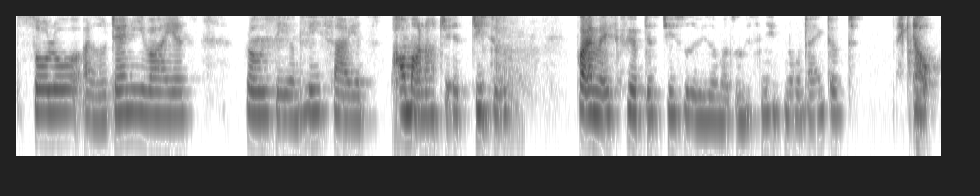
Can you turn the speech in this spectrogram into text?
Solo, also Jenny war jetzt, Rosie und Lisa, jetzt brauchen wir auch noch Ji- Jisoo. Vor allem, weil ich das Gefühl habe, dass Jisoo sowieso mal so ein bisschen hinten runterhängt. Und genau.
